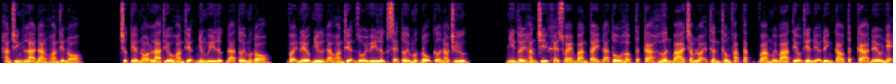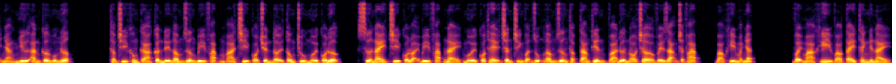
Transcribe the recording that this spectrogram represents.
hắn chính là đang hoàn thiện nó. Trước kia nó là thiếu hoàn thiện nhưng uy lực đã tới mức đó, vậy nếu như đã hoàn thiện rồi uy lực sẽ tới mức độ cỡ nào chứ? Nhìn thấy hắn chỉ khe xoe bàn tay đã tổ hợp tất cả hơn ba trăm loại thần thông pháp tắc và mười ba tiểu thiên địa đỉnh cao tất cả đều nhẹ nhàng như ăn cơm uống nước. Thậm chí không cả cần đến âm dương bí pháp mà chỉ có truyền đời tông chủ mới có được. Xưa nay chỉ có loại bí pháp này mới có thể chân chính vận dụng âm dương thập tam thiên và đưa nó trở về dạng trận pháp, bảo khí mạnh nhất. Vậy mà khi vào tay thanh niên này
